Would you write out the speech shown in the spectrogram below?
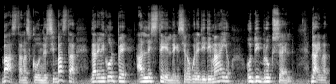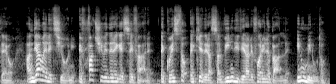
basta nascondersi, basta dare le colpe alle stelle, che siano quelle di Di Maio o di Bruxelles. Dai Matteo, andiamo a elezioni e facci vedere che sai fare. E questo è chiedere a Salvini di tirare fuori le palle in un minuto.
